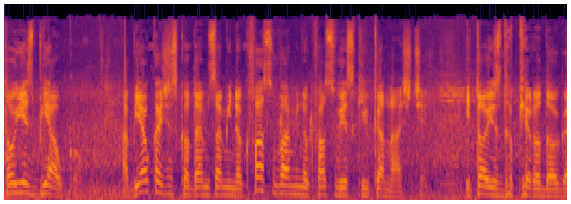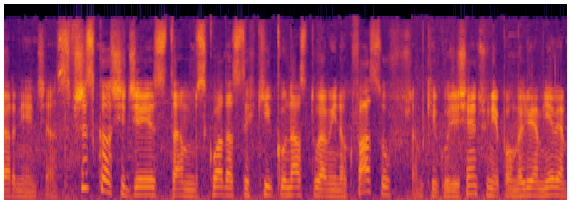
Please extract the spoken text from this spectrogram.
to jest białko a białka się składają z aminokwasów, a aminokwasów jest kilkanaście. I to jest dopiero do ogarnięcia. Wszystko się dzieje, tam składa z tych kilkunastu aminokwasów, tam kilkudziesięciu, nie pomyliłem, nie wiem,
